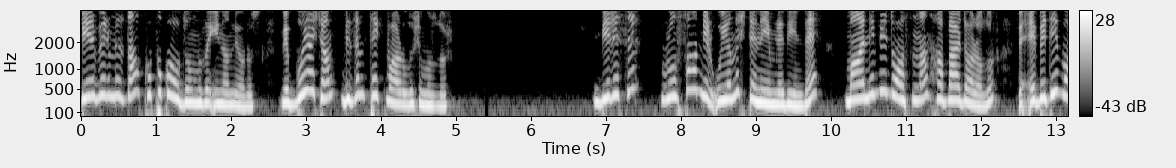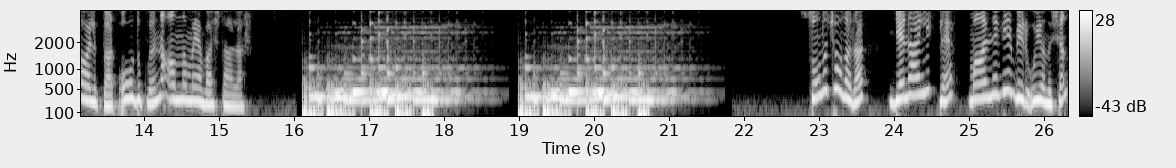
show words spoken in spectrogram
birbirimizden kopuk olduğumuza inanıyoruz ve bu yaşam bizim tek varoluşumuzdur. Birisi ruhsal bir uyanış deneyimlediğinde manevi doğasından haberdar olur ve ebedi varlıklar olduklarını anlamaya başlarlar. Sonuç olarak genellikle manevi bir uyanışın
